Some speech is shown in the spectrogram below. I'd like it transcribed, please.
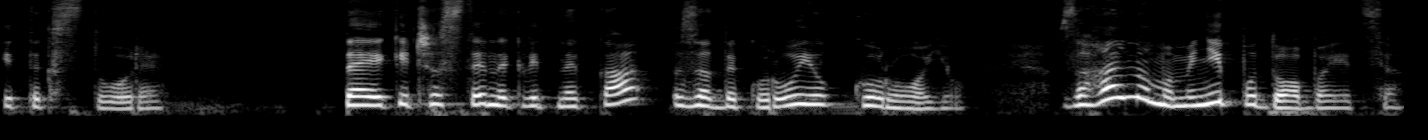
і текстури. Деякі частини квітника задекорую корою. В загальному мені подобається.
